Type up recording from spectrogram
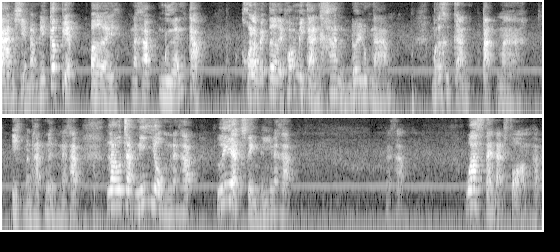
การเขียนแบบนี้ก็เปรียบเปยนะครับ เหมือนกับคอลัมน์เวกเตอร์เลยเพราะมีการขั้นด้วยลูกน้ำมันก็คือการตัดมาอีกบรรทัดหนึ่งนะครับ เราจะนิยมนะครับ เรียกสิ่งนี้นะครับนะครับ ว่า standard form ครับ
